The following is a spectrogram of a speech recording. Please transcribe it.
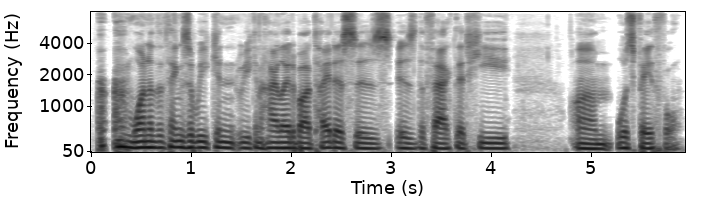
one of the things that we can we can highlight about Titus is is the fact that he um, was faithful.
